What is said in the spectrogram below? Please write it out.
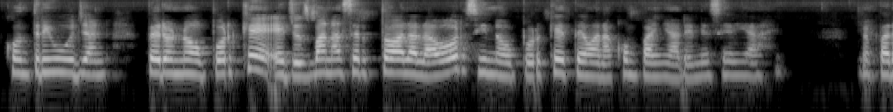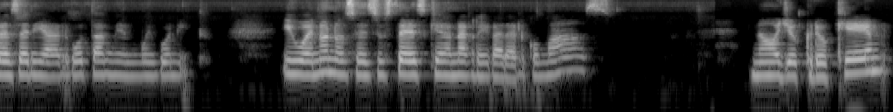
contribuyan, pero no porque ellos van a hacer toda la labor, sino porque te van a acompañar en ese viaje. Me parecería algo también muy bonito. Y bueno, no sé si ustedes quieran agregar algo más. No, yo creo que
